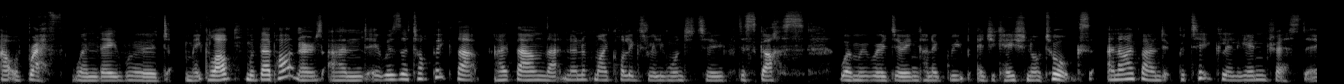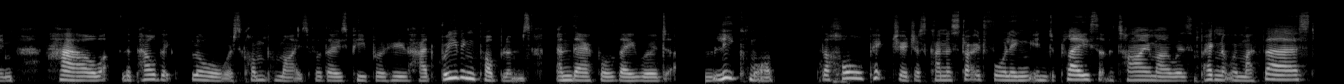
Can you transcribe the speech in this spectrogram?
out of breath when they would make love with their partners. And it was a topic that I found that none of my colleagues really wanted to discuss when we were doing kind of group educational talks. And I found it particularly interesting how the pelvic floor was compromised for those people who had breathing problems and therefore they would um, leak more the whole picture just kind of started falling into place at the time I was pregnant with my first.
